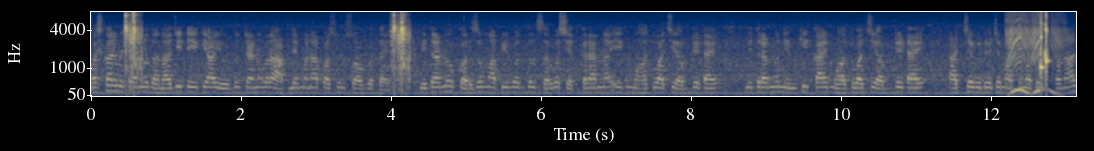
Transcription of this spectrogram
नमस्कार मित्रांनो धनाजी टेक या यूट्यूब चॅनलवर आपले मनापासून स्वागत आहे. मित्रांनो कर्जमाफीबद्दल सर्व शेतकऱ्यांना एक महत्त्वाची अपडेट आहे. मित्रांनो नेमकी काय महत्त्वाची अपडेट आहे आजच्या व्हिडिओच्या माध्यमातून आपण आज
